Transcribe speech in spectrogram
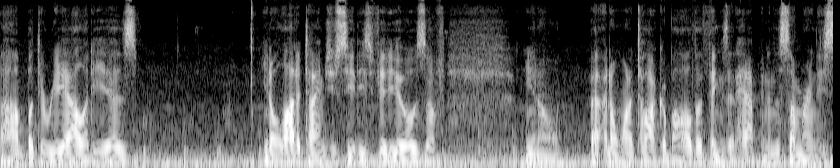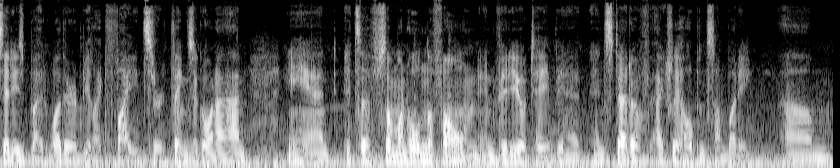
Um, but the reality is, you know, a lot of times you see these videos of, you know, I don't want to talk about all the things that happen in the summer in these cities, but whether it be like fights or things going on, and it's of someone holding the phone and videotaping it instead of actually helping somebody. Um,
